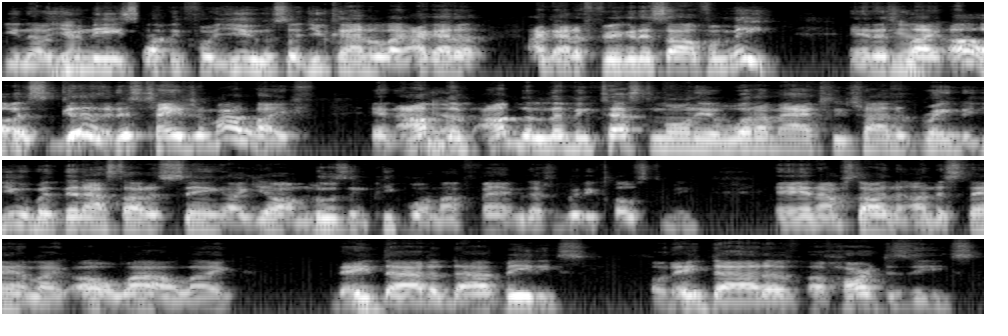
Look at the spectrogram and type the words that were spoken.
You know, Yeah. you need something for you, so you kind of like, I gotta, I gotta figure this out for me. And it's Yeah. like, oh, it's good. It's changing my life. And I'm Yeah. the I'm the living testimony of what I'm actually trying to bring to you. But then I started seeing like, yo, I'm losing people in my family that's really close to me. And I'm starting to understand, like, oh wow, like they died of diabetes, or they died of, of heart disease,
